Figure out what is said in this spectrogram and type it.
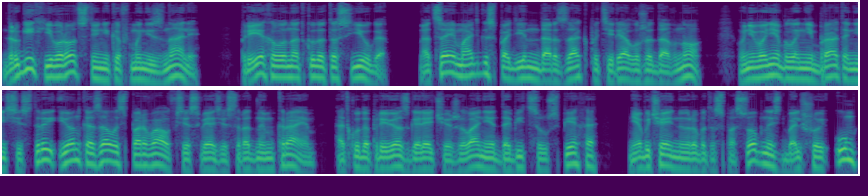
Других его родственников мы не знали. Приехал он откуда-то с юга. Отца и мать господин Дарзак потерял уже давно. У него не было ни брата, ни сестры, и он, казалось, порвал все связи с родным краем, откуда привез горячее желание добиться успеха, необычайную работоспособность, большой ум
